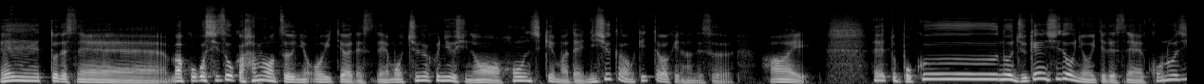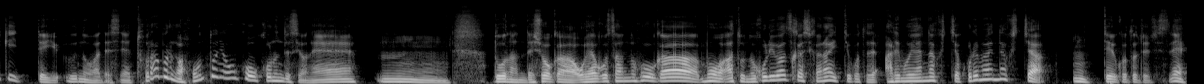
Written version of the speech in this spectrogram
えー、っとですねまあここ静岡浜松においてはですねもう中学入試の本試験まで2週間を切ったわけなんです。はい。えっ、と、僕の受験指導においてですね、この時期っていうのはですね、トラブルが本当に多く起こるんですよね。うん。どうなんでしょうか。親御さんの方が、もうあと残りわずかしかないっていうことで、あれもやんなくちゃ、これもやんなくちゃ。うん、っていうことでですね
